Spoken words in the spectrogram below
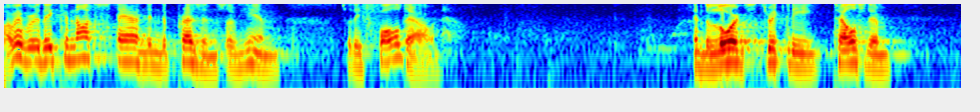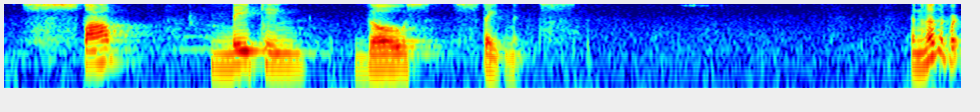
However, they cannot stand in the presence of Him, so they fall down. And the Lord strictly tells them, Stop making those statements. And another,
